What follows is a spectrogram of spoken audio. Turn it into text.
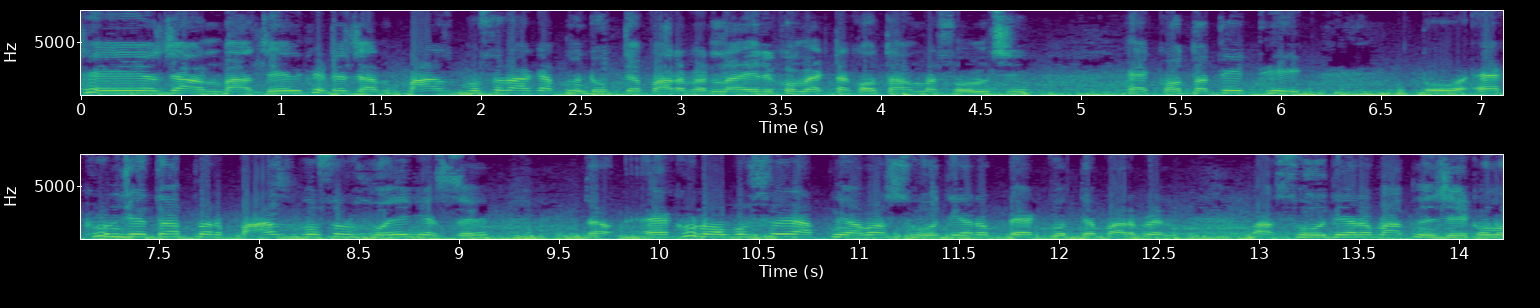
খেয়ে যান বা জেল খেটে যান, পাঁচ বছর আগে আপনি ঢুকতে পারবেন না, এরকম একটা কথা আমরা শুনছি। হ্যাঁ কথাটি ঠিক। তো এখন যেহেতু আপনার পাঁচ বছর হয়ে গেছে, তো এখন অবশ্যই আপনি আবার সৌদি আরব ব্যাক করতে পারবেন। বা সৌদি আরব আপনি যে কোনো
